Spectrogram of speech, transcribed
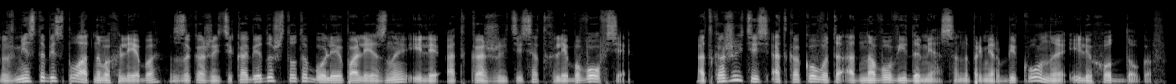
Вместо бесплатного хлеба закажите к обеду что-то более полезное или откажитесь от хлеба вовсе. Откажитесь от какого-то одного вида мяса, например, бекона или хот-догов.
